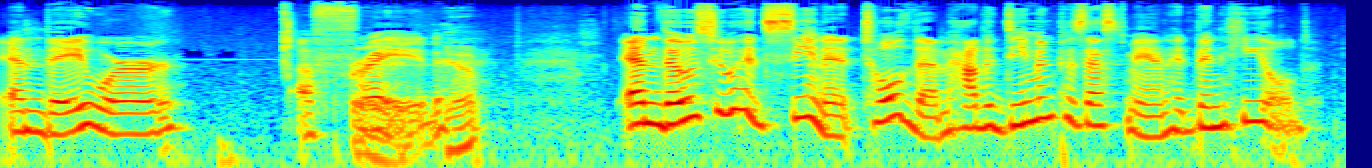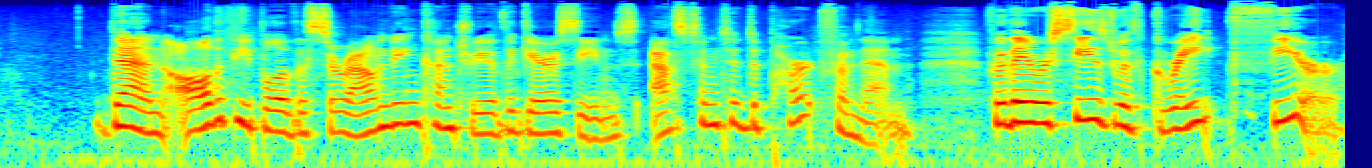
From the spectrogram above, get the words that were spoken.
And they were afraid. Yep. And those who had seen it told them how the demon possessed man had been healed. Then all the people of the surrounding country of the Gerasenes asked him to depart from them, for they were seized with great fear.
